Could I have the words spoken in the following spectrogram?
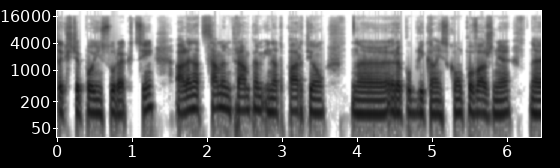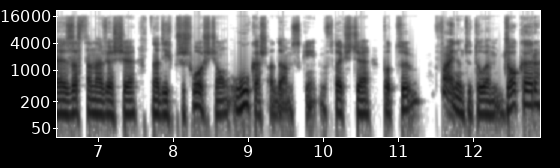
tekście po insurekcji, ale nad samym Trumpem i nad partią republikańską poważnie zastanawia się nad ich przyszłością Łukasz Adamski w tekście pod fajnym tytułem Joker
